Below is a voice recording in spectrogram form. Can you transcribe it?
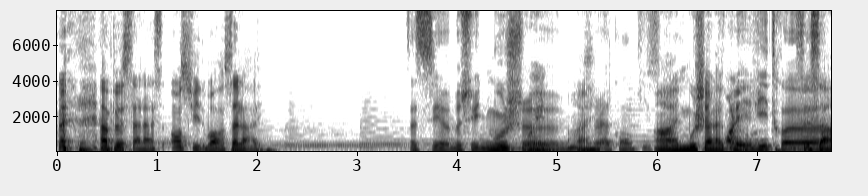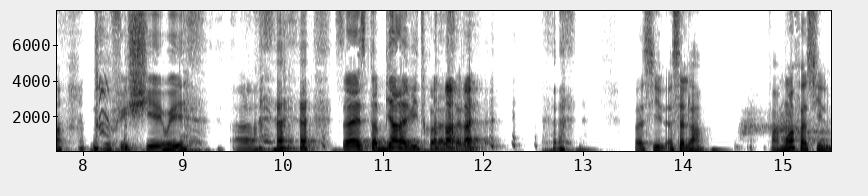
un peu salace. Ensuite, bon, celle-là, allez. Ça, c'est euh, bah, c'est une mouche, euh, Oui, une ouais. mouche à la con qui se Ah, une mouche à la prend con. les vitres. euh, C'est ça. nous fait chier, oui. Voilà. Ça, elle se tape bien la vitre, là, celle-là. Facile. Celle-là. Enfin, moins facile.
